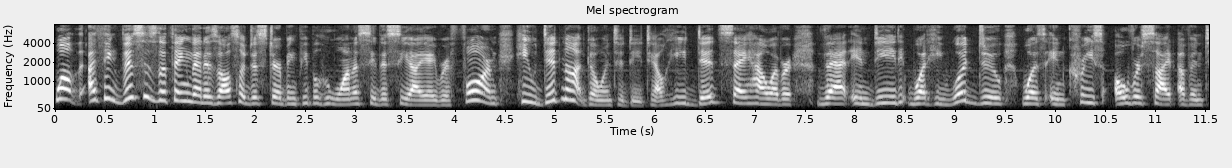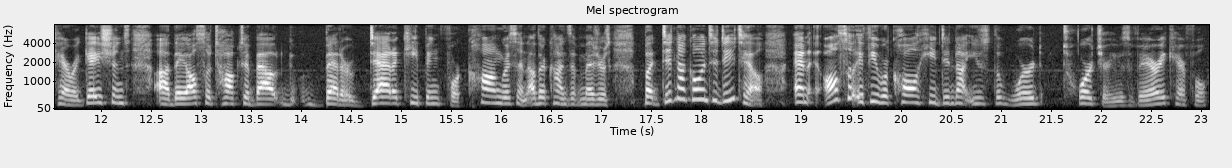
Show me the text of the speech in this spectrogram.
Well, I think this is the thing that is also disturbing people who want to see the CIA reformed. He did not go into detail. He did say, however, that indeed what he would do was increase oversight of interrogations. Uh, they also talked about better data keeping for Congress and other kinds of measures, but did not go into detail. And also, if you recall, he did not use the word torture. He was very careful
